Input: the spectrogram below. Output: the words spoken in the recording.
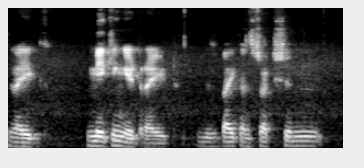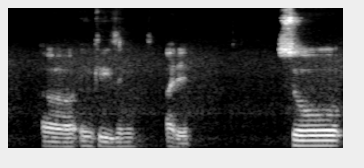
like making it right this by construction uh, increasing array. So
